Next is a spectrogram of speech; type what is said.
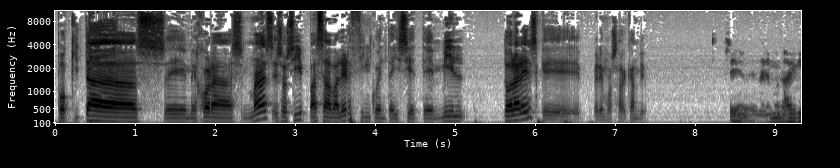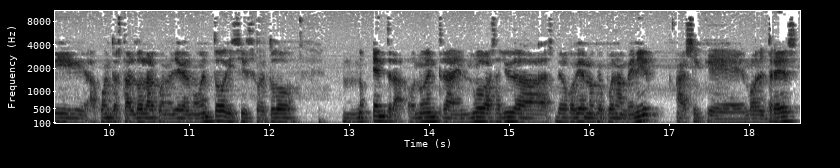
poquitas eh, mejoras más, eso sí, pasa a valer 57.000 dólares, que veremos al cambio. Sí, veremos aquí a cuánto está el dólar cuando llegue el momento y si sobre todo no entra o no entra en nuevas ayudas del gobierno que puedan venir Así que Model 3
